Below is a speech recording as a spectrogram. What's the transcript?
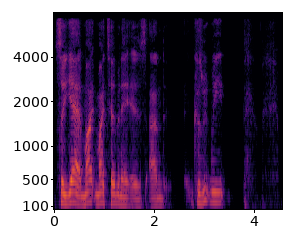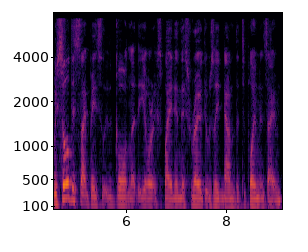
So yeah, my my Terminators and because we, we we saw this like basically the gauntlet that you're explaining, this road that was leading down the deployment zone,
